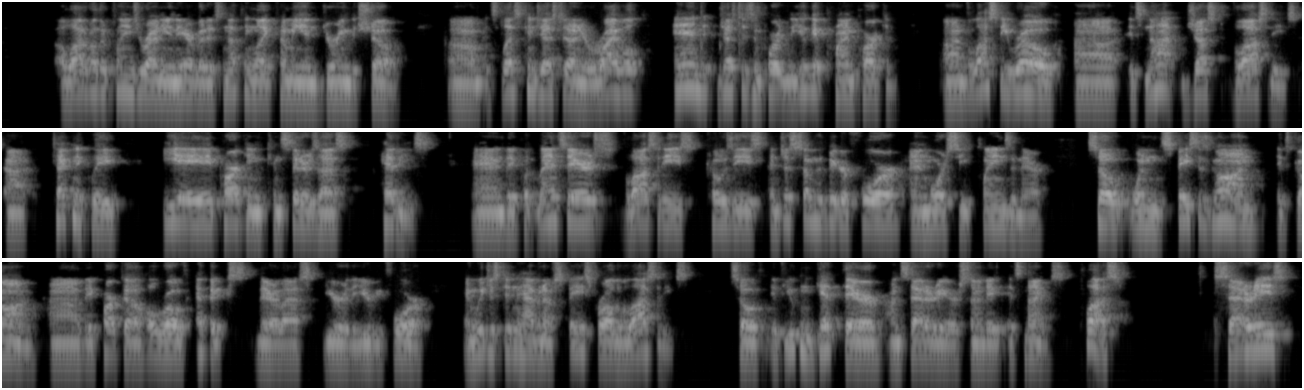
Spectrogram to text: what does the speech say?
a lot of other planes around you in the air, but it's nothing like coming in during the show. Um, it's less congested on your arrival, and just as importantly, you'll get prime parking. On Velocity Row, uh, it's not just velocities. Uh, technically, EAA parking considers us heavies and they put Lancers, Velocities, Cozies, and just some of the bigger four and more seat planes in there. So when space is gone, it's gone. Uh, they parked a whole row of Epics there last year or the year before, and we just didn't have enough space for all the Velocities. So if, you can get there on Saturday or Sunday, it's nice. Plus, Saturdays,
